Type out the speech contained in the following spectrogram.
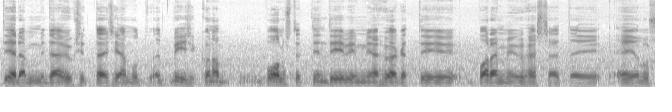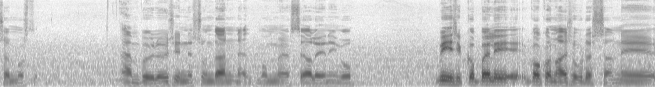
tiedä mitä yksittäisiä, mutta et viisikkona puolustettiin tiiviimmin ja hyökättiin paremmin yhdessä, että ei, ei ollut semmoista ämpyilyä sinne sun tänne. Et mun mielestä se oli niinku viisikkopeli kokonaisuudessaan niin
